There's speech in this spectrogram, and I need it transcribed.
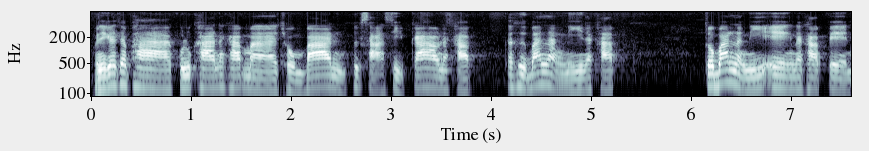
วันนี้ก็จะพาคุณลูกค้านะครับ มาชมบ้านพฤกษา 49 นะครับ ก็คือบ้านหลังนี้นะครับ ตัวบ้านหลังนี้เองนะครับเป็น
